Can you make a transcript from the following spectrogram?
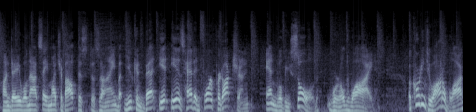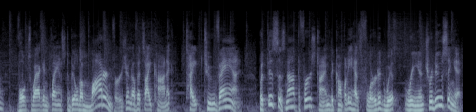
Hyundai will not say much about this design, but you can bet it is headed for production and will be sold worldwide. According to Autoblog, Volkswagen plans to build a modern version of its iconic Type 2 van. But this is not the first time the company has flirted with reintroducing it.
